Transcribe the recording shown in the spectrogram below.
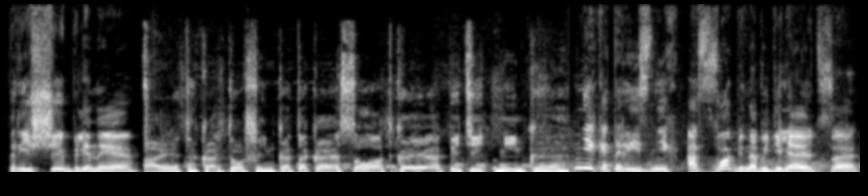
пришибленные. А эта картошенька такая сладкая и аппетитненькая. Некоторые из них особенно выделяются.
